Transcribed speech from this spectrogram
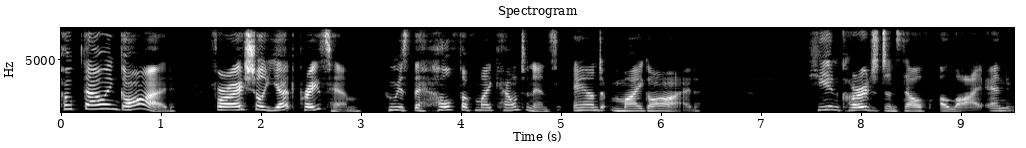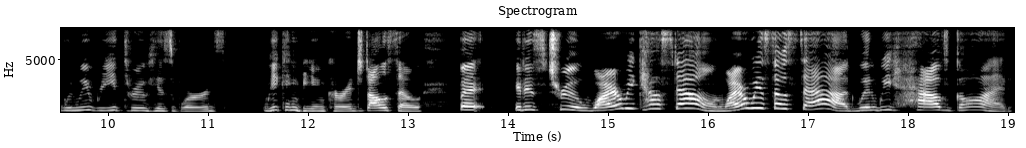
Hope thou in God for I shall yet praise him, who is the health of my countenance and my God. He encouraged himself a lot. And when we read through his words, we can be encouraged also. But it is true. Why are we cast down? Why are we so sad when we have God,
